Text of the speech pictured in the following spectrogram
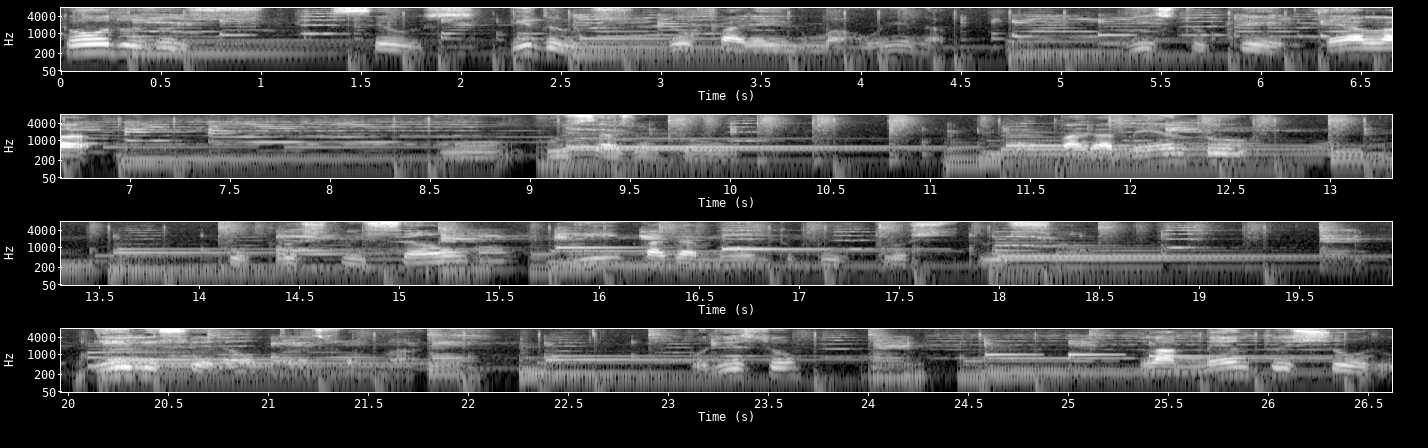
Todos os seus ídolos eu farei uma ruína, visto que ela os ajuntou. Com pagamento por prostituição em pagamento por prostituição. Eles serão transformados. Por isso, lamento e choro.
